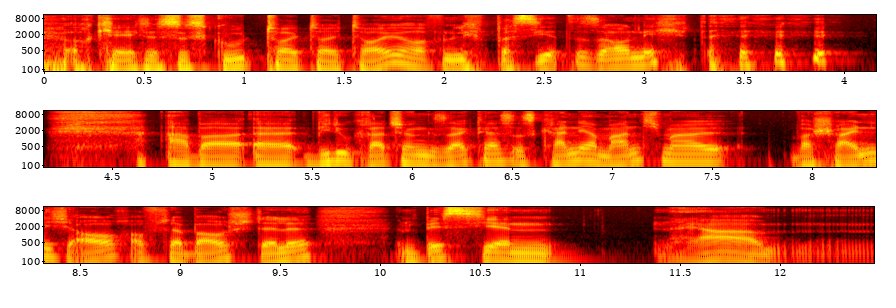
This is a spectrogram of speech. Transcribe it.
Okay, das ist gut, toi toi toi, hoffentlich passiert das auch nicht. aber äh, wie du gerade schon gesagt hast, es kann ja manchmal wahrscheinlich auch auf der Baustelle ein bisschen naja,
